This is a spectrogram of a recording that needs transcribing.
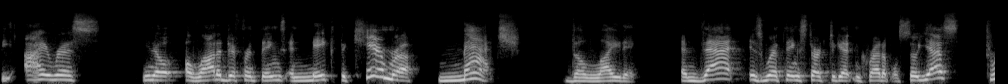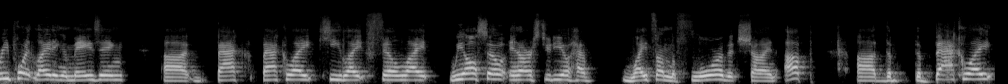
the iris, you know, a lot of different things and make the camera match the lighting. And that is where things start to get incredible. So, yes, three point lighting, amazing. Uh, back backlight, key light, fill light. We also in our studio have lights on the floor that shine up. Uh, the the backlight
